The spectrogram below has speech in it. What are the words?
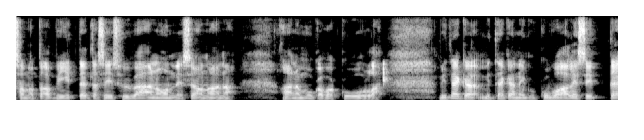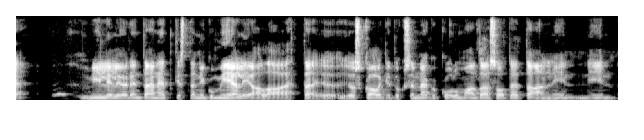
sanotaan viitteitä siis hyvään on, niin se on aina, aina mukava kuulla. Mitenkä, mitenkä niin kuvailisitte viljelijöiden tämänhetkistä niin kuin mielialaa, että jos kalkituksen näkökulmaa taas otetaan, niin, niin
